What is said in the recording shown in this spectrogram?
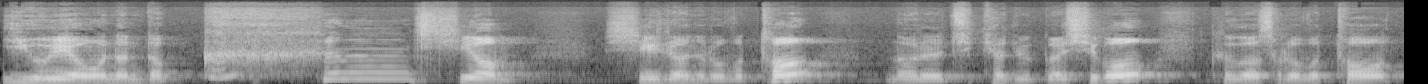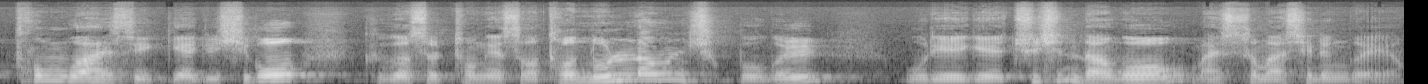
이후에 오는 더 큰 시험, 시련으로부터 너를 지켜줄 것이고 그것으로부터 통과할 수 있게 해주시고 그것을 통해서 더 놀라운 축복을 우리에게 주신다고 말씀하시는 거예요.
